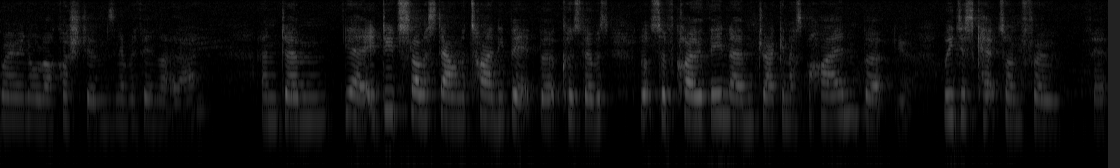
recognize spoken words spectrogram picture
wearing all our costumes and everything like that. And um, yeah, it did slow us down a tiny bit, but because there was lots of clothing um, dragging us behind, but Yeah. we just kept on through it.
